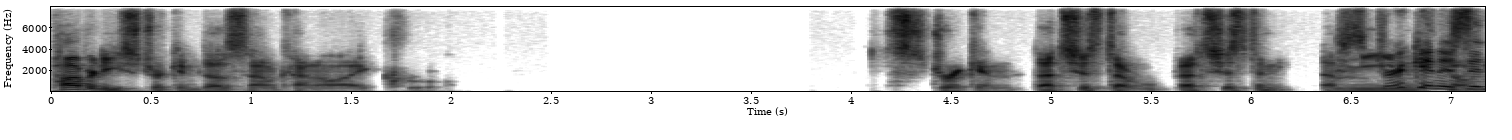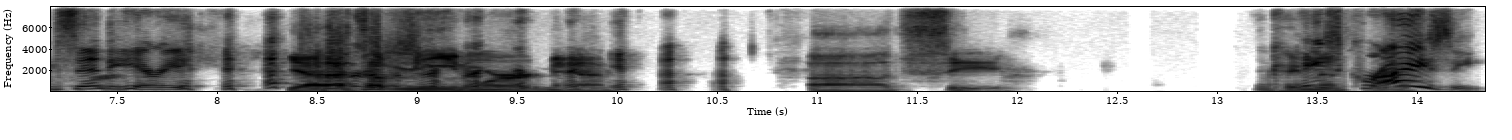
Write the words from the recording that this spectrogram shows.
Poverty stricken does sound kind of like cruel. Stricken. That's just a that's just an a mean Stricken is incendiary. Yeah, that's a mean sure. word, man. Yeah. Uh let's see. Okay. He's crazy.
